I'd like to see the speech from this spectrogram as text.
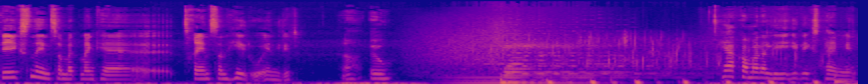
det er ikke sådan en, som at man kan øh, træne sådan helt uendeligt. Nå, øv. Her kommer der lige et eksperiment.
